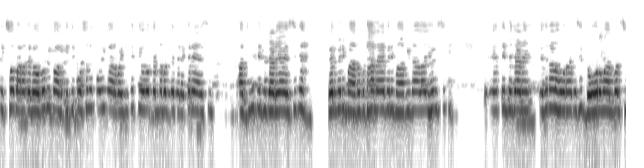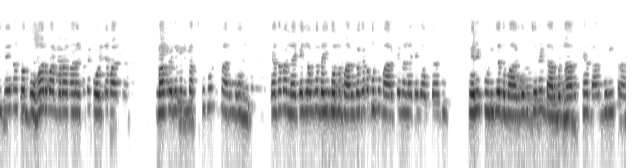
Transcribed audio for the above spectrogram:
112 ਤੇ ਮੈਂ ਉਦੋਂ ਵੀ ਕਾਲ ਕੀਤੀ, ਪੁਲਿਸ ਨੇ ਕੋਈ ਕਾਰਵਾਈ ਨਹੀਂ ਕੀਤੀ, ਉਦੋਂ ਤਿੰਨ ਬੰਦੇ ਮੇਰੇ ਘਰੇ ਆਏ ਸੀ। ਅੱਜ ਵੀ ਤਿੰਨ ਜਣੇ ਆਏ ਸੀਗੇ। ਫਿਰ ਮੇਰੀ ਮਾਂ ਨੂੰ ਬਿਠਾ ਲਿਆ, ਮੇਰੀ ਮਾਂ ਵੀ ਨਾਲ ਆਈ ਹੋਈ ਸੀਗੀ। ਇਹ ਤਿੰਨ ਜਣੇ, ਇਹਦੇ ਨਾਲ ਹੋ ਰਹੇ ਸੀ, ਦੋ ਰਿਵਾਲਵਰ ਸੀ ਤੇ ਇਹਨਾਂ ਤੋਂ ਦੋਹਾਂ ਰਿਵਾਲਵਰਾਂ ਨਾਲ ਇਹਨਾਂ ਨੇ ਗੋਲੀਆਂ ਮਾਰੀਆਂ। ਬਾਪੇ ਨੇ ਮੇਰੀ ਲੱਤ ਤੇ ਗੋਲੀ ਮਾਰੀ ਹੈ ਕਹਿੰਦਾ ਮੈਂ ਲੈ ਕੇ ਜਾਊਂਗਾ, ਨਹੀਂ ਤੁਹਾਨੂੰ ਮਾਰੂਗਾ। ਕਹਿੰਦਾ ਤੁਹਾਨੂੰ ਮਾਰ ਕੇ ਮੈਂ ਲੈ ਕੇ ਜਾਊਂਗਾ ਮੇਰੀ ਕੁੜੀ ਦੇ ਦਿਮਾਗ ਦੇ ਵਿੱਚ ਇਹਨੇ ਡਰ ਬਿਠਾ ਰੱਖਿਆ, ਡਰ ਬੁਰੀ ਤਰ੍ਹਾਂ।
